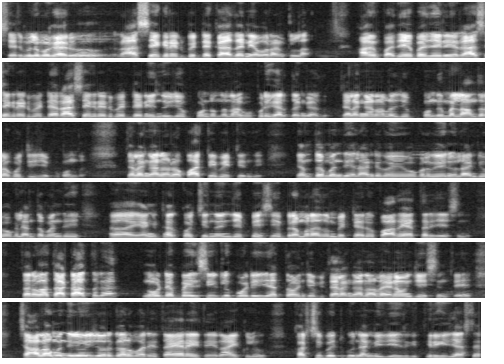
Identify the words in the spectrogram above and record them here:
షర్మిలమ్మ గారు రాజశేఖర రెడ్డి బిడ్డ కాదని ఎవరు అంటలా. ఆమె పదే పదే రాజశేఖర రెడ్డి బిడ్డ రాజశేఖర రెడ్డి బిడ్డ అని ఎందుకు చెప్పుకుంటుందో నాకు ఇప్పటికి అర్థం కాదు. తెలంగాణలో చెప్పుకుంది మళ్ళీ ఆంధ్రాకి వచ్చి చెప్పుకుంది. తెలంగాణలో పార్టీ పెట్టింది. ఎంతమంది ఎలాంటి యువకులు వేణు లాంటి యువకులు ఎంతమంది ఆ, యంగ్ టర్క్ వచ్చిందని చెప్పేసి బ్రహ్మరథం పెట్టారు పాదయాత్ర చేసింది. తర్వాత హఠాత్తుగా నూట డెబ్బై ఐదు సీట్లు పోటీ చేస్తామని చెప్పి తెలంగాణలో అనౌన్స్ చేసింటే చాలామంది నియోజకవర్గాల వారి తయారైతే నాయకులు ఖర్చు పెట్టుకుని అన్ని తిరిగి చేస్తే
